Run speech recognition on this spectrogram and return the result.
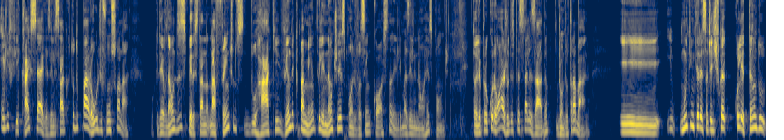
ele fica às cegas, ele sabe que tudo parou de funcionar. O que deve dar um desespero. Você está na frente do, do hack, vendo equipamento, ele não te responde. Você encosta nele, mas ele não responde. Então ele procurou uma ajuda especializada de onde eu trabalho. E, e, muito interessante, a gente fica coletando,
